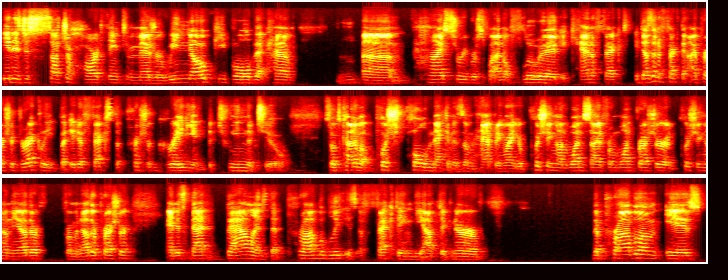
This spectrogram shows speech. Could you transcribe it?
it is just such a hard thing to measure. We know people that have um, high cerebrospinal fluid. It can affect, it doesn't affect the eye pressure directly, but it affects the pressure gradient between the two. So it's kind of a push pull mechanism happening, right? You're pushing on one side from one pressure and pushing on the other from another pressure. And it's that balance that probably is affecting the optic nerve. The problem is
